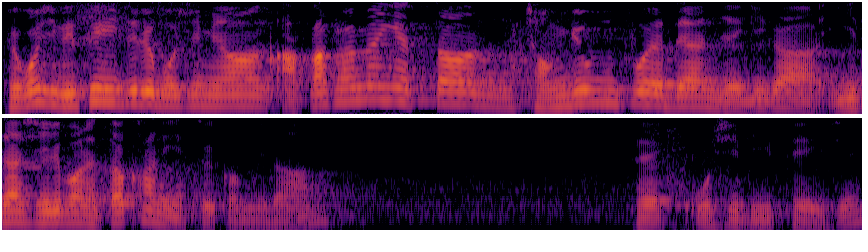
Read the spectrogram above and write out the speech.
(152페이지를) 보시면 아까 설명했던 정규분포에 대한 얘기가 2-1번에 떡하니 있을 겁니다. 152페이지.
